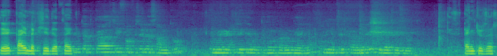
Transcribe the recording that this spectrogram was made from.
ते काही लक्ष देत नाहीत. मी तत्काळ चीफ ऑफिसरला सांगतो. इमिडिएटली ते उत्तर काढून घ्यायला आणि याची कारवाई उद्या केली होती थँक्यू सर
